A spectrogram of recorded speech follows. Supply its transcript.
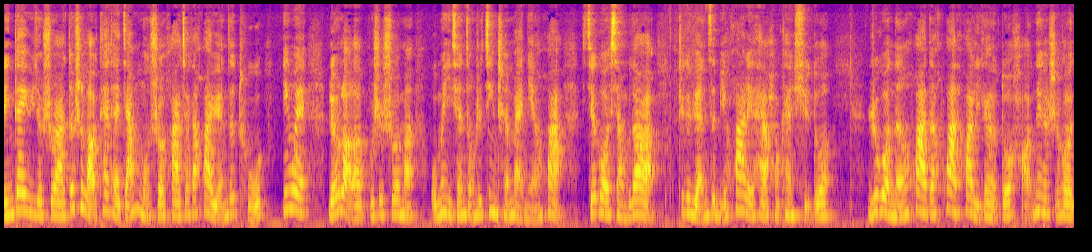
林黛玉就说啊，都是老太太贾母说话，叫她画园子图。因为刘姥姥不是说嘛，我们以前总是进城买年画，结果想不到啊，这个园子比画里还要好看许多。如果能画的画的画里该有多好！那个时候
